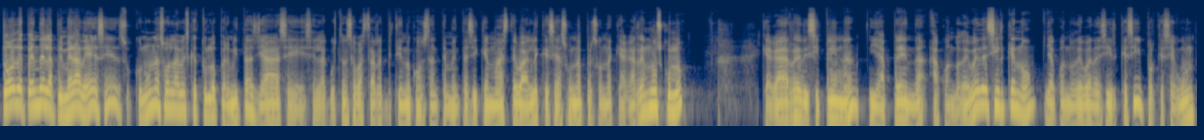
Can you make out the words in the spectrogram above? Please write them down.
todo, depende de la primera vez. ¿eh? Con una sola vez que tú lo permitas, ya se, la cuestión se va a estar repitiendo constantemente. Así que más te vale que seas una persona que agarre músculo, que agarre disciplina y aprenda a cuando debe decir que no y a cuando debe decir que sí, porque según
